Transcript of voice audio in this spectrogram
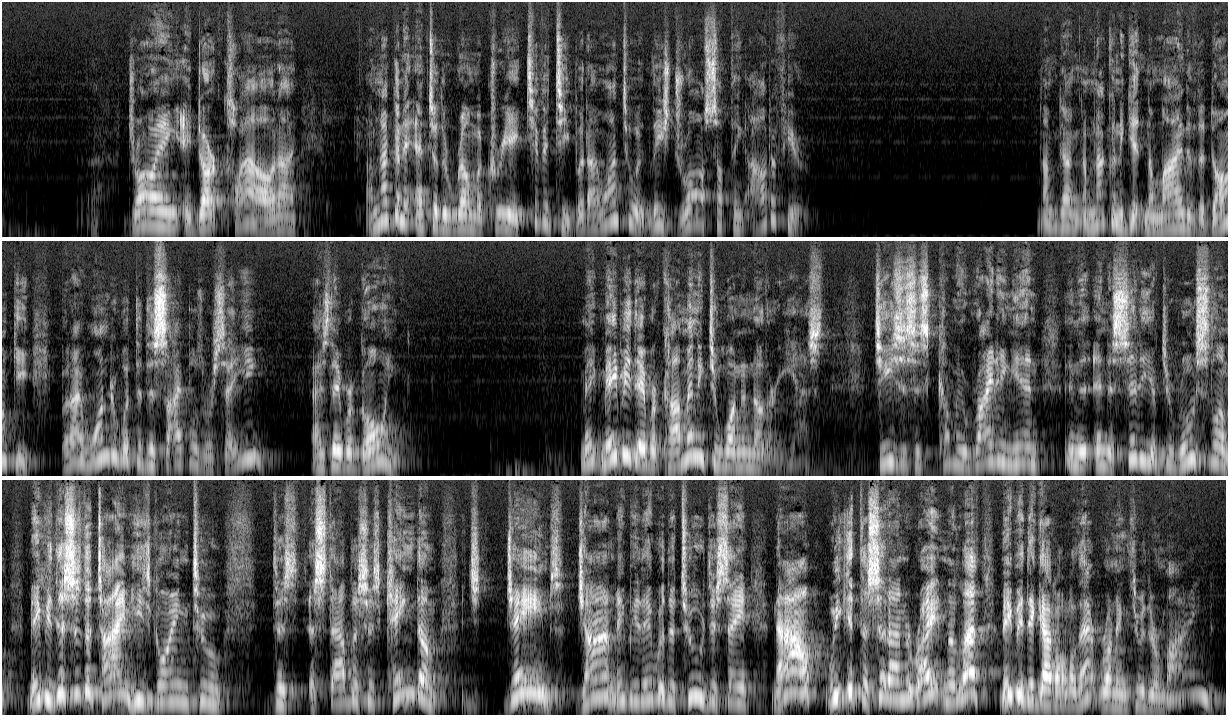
drawing a dark cloud, I, I'm not going to enter the realm of creativity, but I want to at least draw something out of here. I'm, I'm not going to get in the mind of the donkey, but I wonder what the disciples were saying as they were going. Maybe they were commenting to one another, yes, Jesus is coming riding in in the, in the city of Jerusalem. Maybe this is the time he's going to establish his kingdom. James, John, maybe they were the two just saying, now we get to sit on the right and the left. Maybe they got all of that running through their mind.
